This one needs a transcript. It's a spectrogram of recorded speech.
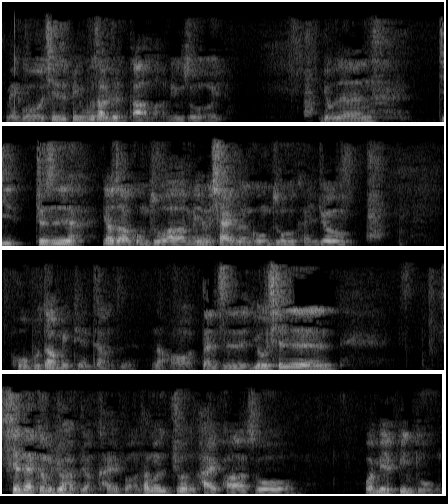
美国其实贫富差距很大嘛。例如说，有人即就是要找工作啊，没有下一份工作，可能就活不到明天这样子。然后，但是有钱人现在根本就还不想开放，他们就很害怕说，外面病毒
